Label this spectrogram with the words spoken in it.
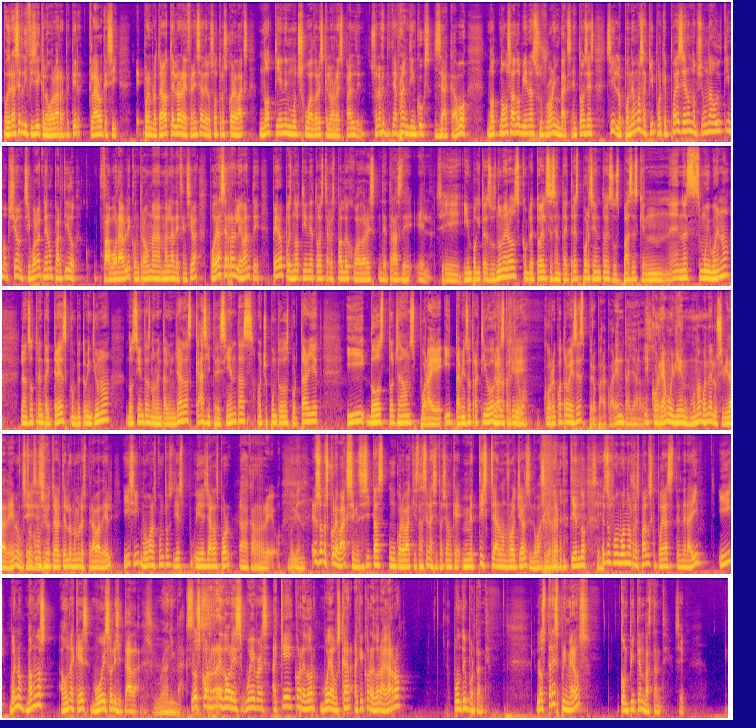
¿Podría ser difícil que lo vuelva a repetir? Claro que sí. Eh, por ejemplo, Tyrod Taylor, a diferencia de los otros corebacks, no tiene muchos jugadores que lo respalden. Solamente tiene a Brandon Cooks. Se acabó. No, no, ha usado bien a sus running backs. Entonces, sí, lo ponemos aquí porque puede ser una opción, una última opción. Si vuelve a tener un partido favorable contra una mala defensiva, podrá ser relevante, pero pues no tiene todo este respaldo de jugadores detrás de él. Sí, y un poquito de sus números, completó el 63% de sus pases, que eh, no es muy bueno. Lanzó 33, completó 21, 291 yardas, casi 300, 8.2 por target y 2 touchdowns por aire. Y también su atractivo Gran atractivo. Corre cuatro veces, pero para 40 yardas. Y corría muy bien, una buena elusividad, ¿eh? Me gustó Sí, cómo sí, se hizo sí. Taylor, no me lo esperaba de él. Y sí, muy buenos puntos, 10, 10 yardas por acarreo. Muy bien. Esos son los corebacks. Si necesitas un coreback y estás en la situación que metiste a Aaron Rodgers, y lo voy a seguir repitiendo, estos son buenos respaldos que podrás tener ahí. Y bueno, vámonos a una que es muy solicitada. Los running backs. Los corredores, waivers. ¿A qué corredor voy a buscar? ¿A qué corredor agarro? Punto importante. Los tres primeros compiten bastante. Sí.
